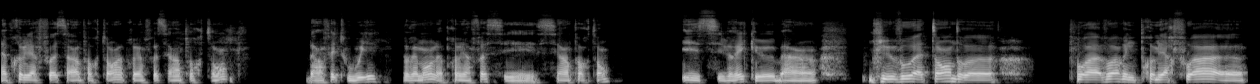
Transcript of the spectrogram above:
la première fois c'est important, la première fois c'est important. Ben en fait oui, vraiment la première fois c'est c'est important. Et c'est vrai que ben mieux vaut attendre euh, pour avoir une première fois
